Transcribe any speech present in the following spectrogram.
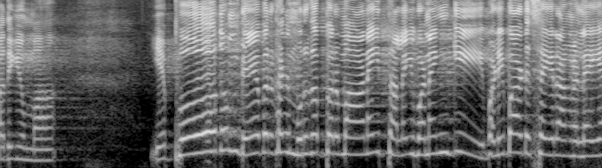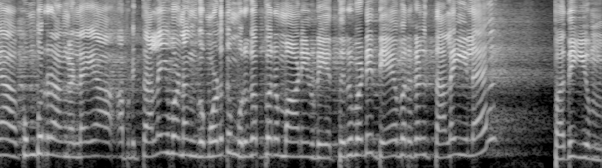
பதியுமா? எப்போதும் தேவர்கள் முருகப்பெருமானை தலை வணங்கி வழிபாடு செய்கிறாங்க இல்லையா கும்பிடுறாங்க இல்லையா? அப்படி தலை வணங்கும் பொழுது முருகப்பெருமானினுடைய திருவடி தேவர்கள் தலையில் பதியும்.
